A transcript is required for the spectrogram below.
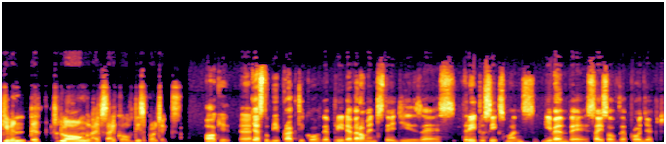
given the long life cycle of these projects Okay, uh, just to be practical, the pre development stage is uh, three to six months given the size of the project.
